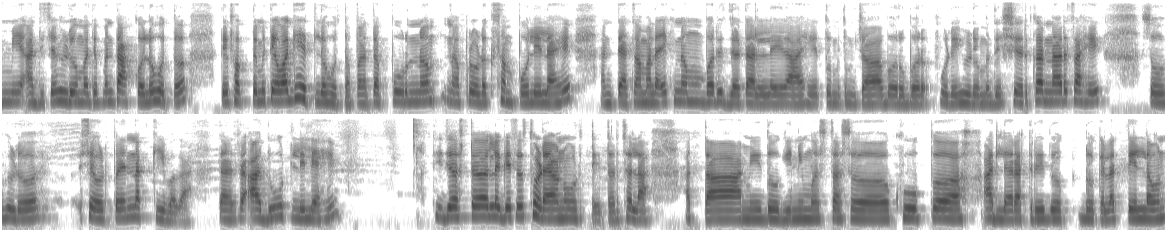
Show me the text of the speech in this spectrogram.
मी आधीच्या व्हिडिओमध्ये पण दाखवलं होतं. ते फक्त मी तेव्हा घेतलं होतं. पण आता पूर्ण प्रोडक्ट संपवलेलं आहे. आणि त्याचा मला एक नंबर रिझल्ट आलेला आहे. तुम्ही तुमच्याबरोबर पुढे व्हिडिओमध्ये शेअर करणारच आहे. सो व्हिडिओ शेवटपर्यंत नक्की बघा. त्यानंतर आदू उठलेली आहे. ती जस्ट लगेचच थोड्या वेळानं उठते तर चला आत्ता आम्ही दोघींनी मस्त असं खूप आदल्या रात्री डो डोक्याला तेल लावून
